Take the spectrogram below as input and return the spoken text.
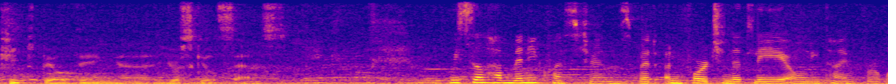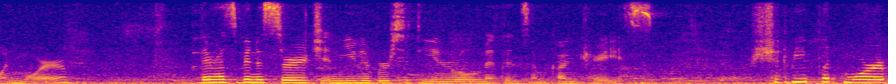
keeps building uh, your skill sets. We still have many questions, but unfortunately, only time for one more. There has been a surge in university enrollment in some countries. Should we put more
